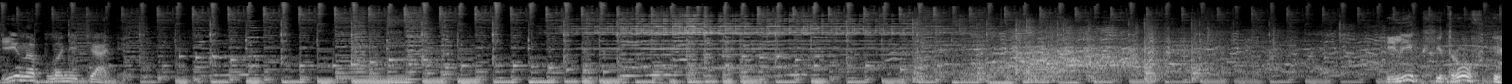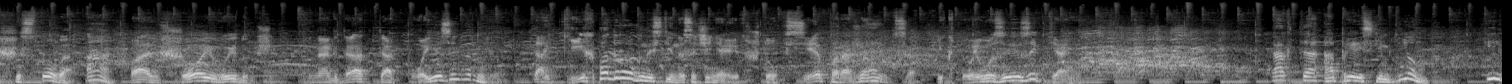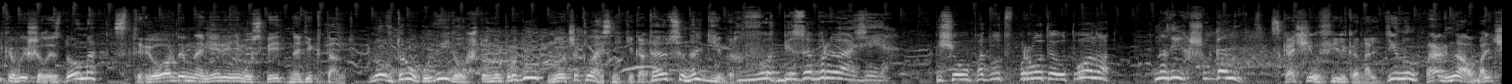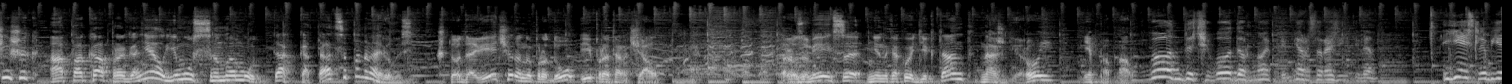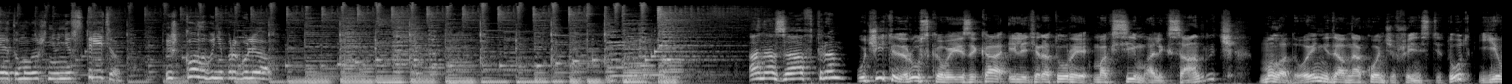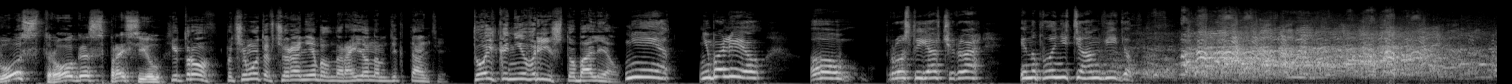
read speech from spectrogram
Инопланетяне Филипп Хитров из 6 А большой выдумщик. Иногда такое завернет, таких подробностей насочиняет, что все поражаются. И кто его за язык тянет? Как-то апрельским днем Филька вышел из дома с твердым намерением успеть на диктант. Но вдруг увидел, что на пруду младшеклассники катаются на льдинах. Вот безобразие! Еще упадут в пруд и утонут. Надо их шугануть. Скочил Филька на льдину, прогнал мальчишек, а пока прогонял, ему самому так кататься понравилось, что до вечера на пруду и проторчал. Разумеется, ни на какой диктант наш герой не попал. Вот до чего дурной пример заразителен. Если бы я эту малышню не встретил, и школу бы не прогулял. А на завтра учитель русского языка и литературы Максим Александрович, молодой, недавно окончивший институт, его строго спросил. Хитров, почему ты вчера не был на районном диктанте? Только не ври, что болел. Нет, не болел. А, просто я вчера инопланетян видел.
